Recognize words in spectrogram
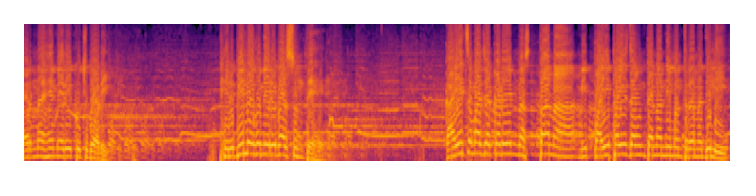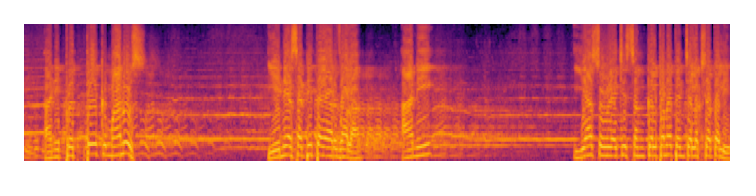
और न है मेरी कुछ बॉडी फिर भी लोग मेरी बात सुनते हैं। काहीच माझ्याकडे नसताना मी पायी पायी जाऊन त्यांना निमंत्रण दिली आणि प्रत्येक माणूस येण्यासाठी तयार झाला. आणि या सोहळ्याची संकल्पना त्यांच्या लक्षात आली.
